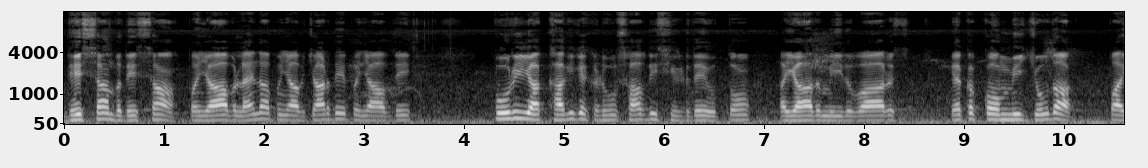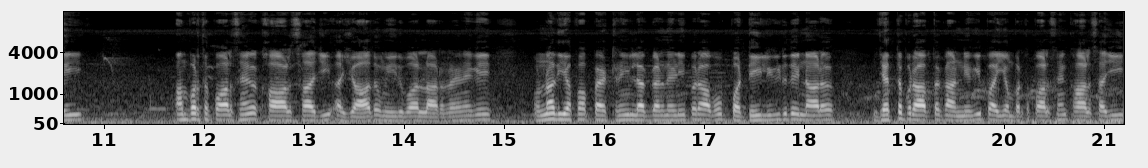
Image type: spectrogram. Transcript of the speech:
ਦੇਸਾਂ ਵਿਦੇਸਾਂ, ਪੰਜਾਬ ਲਹਿੰਦਾ, ਪੰਜਾਬ ਚੜ੍ਹਦੇ, ਪੰਜਾਬ ਦੇ ਪੂਰੀ ਅੱਖ ਆ ਗਈ ਕਿ ਖਡੂਰ ਸਾਹਿਬ ਦੀ ਸੀਟ ਦੇ ਉੱਤੋਂ ਆਜ਼ਾਦ ਉਮੀਦਵਾਰ, ਇੱਕ ਕੌਮੀ ਯੋਧਾ ਭਾਈ ਅੰਮ੍ਰਿਤਪਾਲ ਸਿੰਘ ਖਾਲਸਾ ਜੀ ਆਜ਼ਾਦ ਉਮੀਦਵਾਰ ਲੜ ਰਹੇ ਨੇਗੇ। ਉਹਨਾਂ ਦੀ ਆਪਾਂ ਪੈਠ ਨਹੀਂ ਲੱਗਣ ਦੇਣੀ ਭਰਾਵੋ। ਵੱਡੀ ਲੀਡ ਦੇ ਨਾਲ ਜਿੱਤ ਪ੍ਰਾਪਤ ਕਰਨੀ ਹੈਗੀ ਭਾਈ ਅੰਮ੍ਰਿਤਪਾਲ ਸਿੰਘ ਖਾਲਸਾ ਜੀ।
